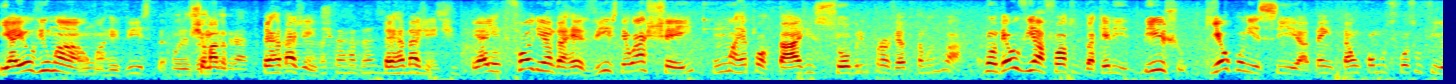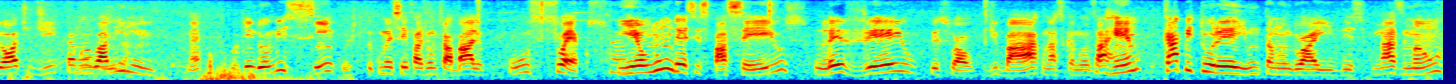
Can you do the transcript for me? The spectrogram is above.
E aí eu vi uma, uma revista Horizonte chamada Terra da Gente. Terra da, Terra da Gente. E aí, folheando a revista, eu achei uma reportagem sobre o projeto Tamanduá. Quando eu vi a foto daquele bicho, que eu conhecia até então como se fosse um filhote de Tamanduá Mirim, né? Porque em 2005 eu comecei a fazer um trabalho os suecos. Ah. E eu num desses passeios levei o pessoal de barco nas canoas a remo, capturei um tamanduaí desse nas mãos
